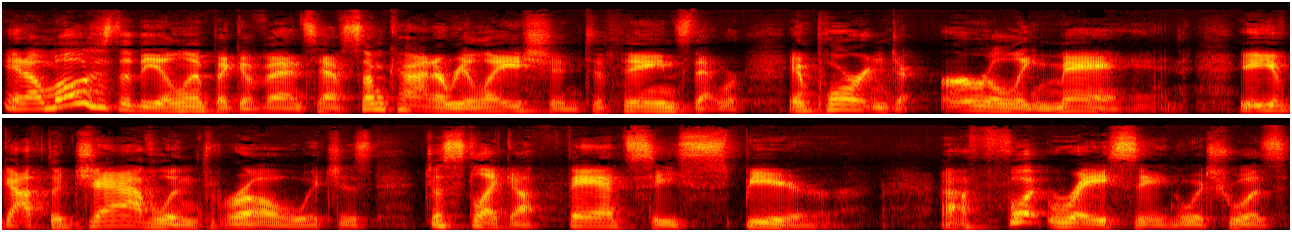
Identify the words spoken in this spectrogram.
You know, most of the Olympic events have some kind of relation to things that were important to early man. You've got the javelin throw, which is just like a fancy spear. Uh, foot racing, which was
